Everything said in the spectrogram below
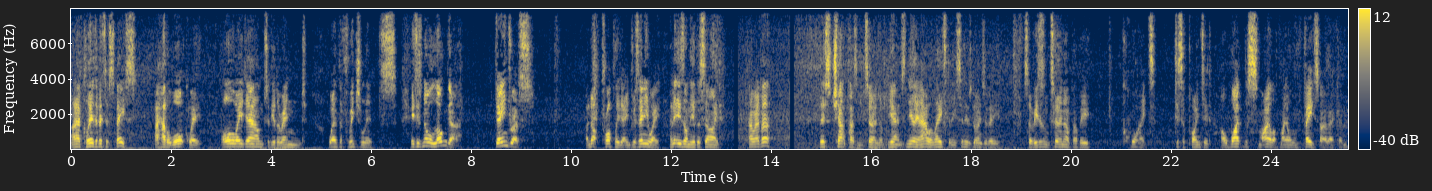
I have cleared a bit of space. I have a walkway all the way down to the other end where the fridge lives. It is no longer dangerous. Or not properly dangerous anyway, and it is on the other side. However, this chap hasn't turned up yet. It's nearly an hour later than he said he was going to be. So if he doesn't turn up, I'll be quite disappointed. I'll wipe the smile off my own face, I reckon.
